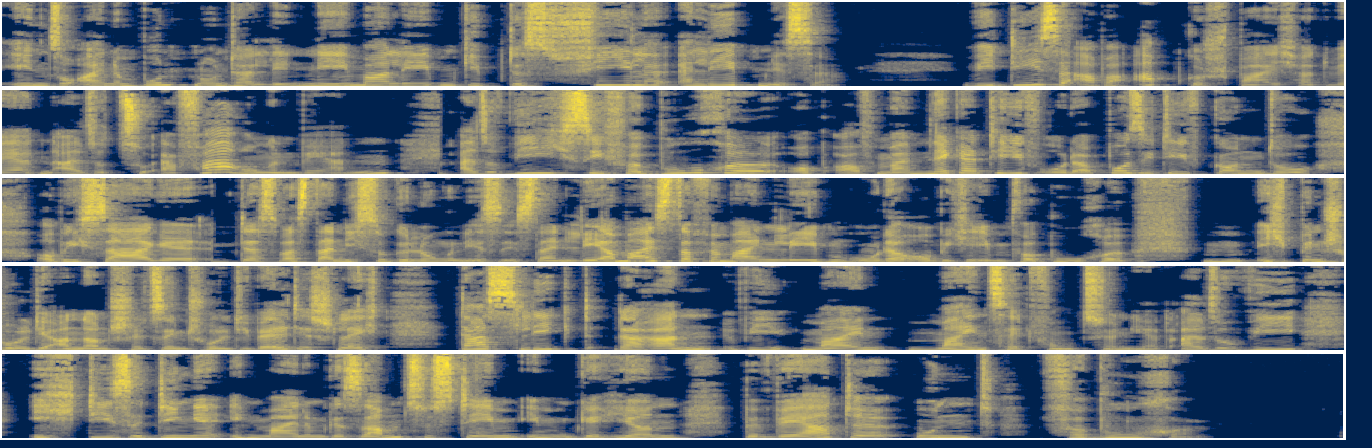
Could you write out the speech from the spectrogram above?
in so einem bunten Unternehmerleben gibt es viele Erlebnisse. Wie diese aber abgespeichert werden, also zu Erfahrungen werden, also wie ich sie verbuche, ob auf meinem Negativ- oder Positivkonto, ob ich sage, das, was da nicht so gelungen ist, ist ein Lehrmeister für mein Leben oder ob ich eben verbuche, hm, ich bin schuld, die anderen sind schuld, die Welt ist schlecht, das liegt daran, wie mein Mindset funktioniert, also wie ich diese Dinge in meinem Gesamtsystem im Gehirn bewerte und verbuche.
